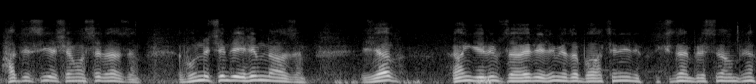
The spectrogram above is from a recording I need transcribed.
Hadisi yaşaması lazım. Bunun için de ilim lazım. Ya hangi ilim? Zahiri ilim ya da batini ilim. İkisinden birisini almayan.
